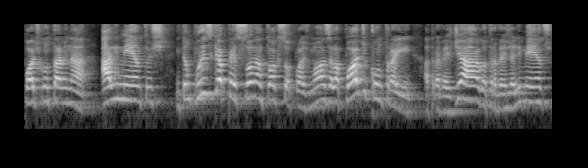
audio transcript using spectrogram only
pode contaminar alimentos. Então, por isso que a pessoa na toxoplasmose, ela pode contrair através de água, através de alimentos.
